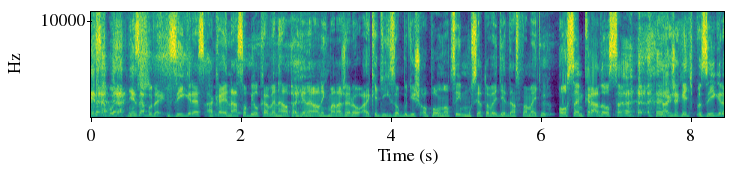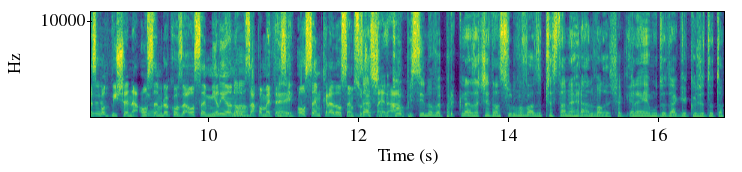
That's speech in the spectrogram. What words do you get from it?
Nezabúdaj, nezabúdaj. Zigres, aká je násobilka v NHL pre generálnych manažerov, aj keď ich zobudíš o polnoci, musia to vedieť na spameť 8x8. Takže keď Zigres podpíše na 8 rokov za 8 miliónov, No, zapamätajte si, hej. 8x8 v súčasnej si nové prkna, začne tam surfovat, přestane hrát, vole, však Anaheim mu to tak, jakože toto.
